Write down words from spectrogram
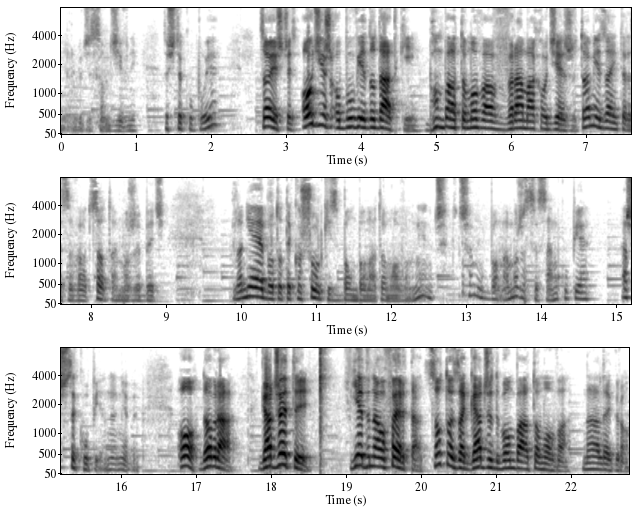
Nie, ludzie są dziwni. Ktoś to kupuje? Co jeszcze? Odzież, obuwie, dodatki. Bomba atomowa w ramach odzieży. To mnie zainteresowało. Co to może być? No nie, bo to te koszulki z bombą atomową. Nie czemu bomba? Może se sam kupię? Aż se kupię, no nie wiem. O, dobra. Gadżety. Jedna oferta. Co to za gadżet bomba atomowa na Allegro?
